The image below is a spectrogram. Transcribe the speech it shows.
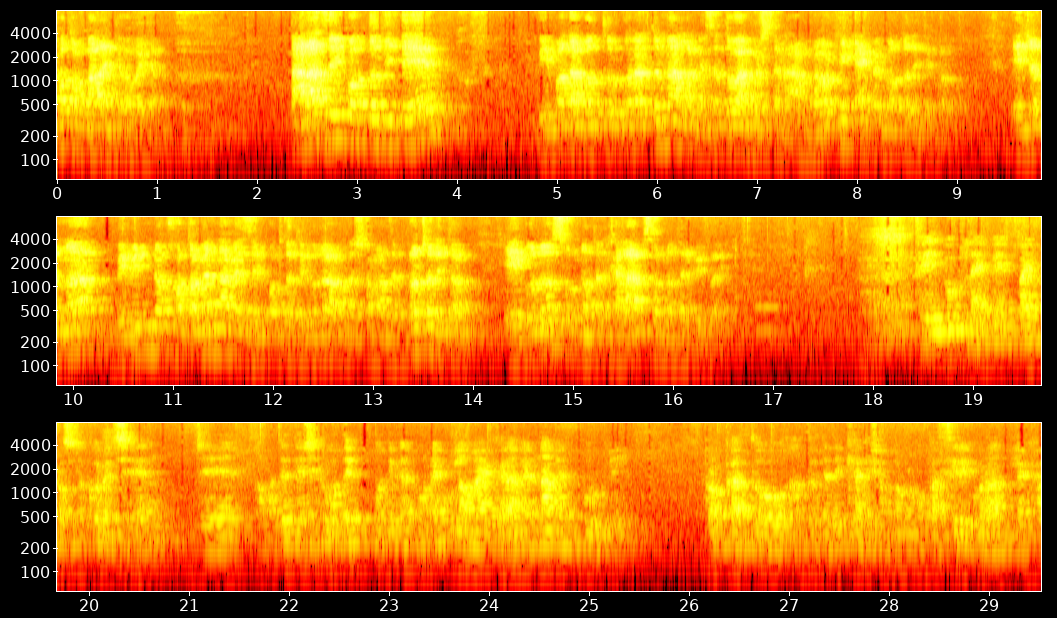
খতম বানাইতে হবে কেন? তারা যে পদ্ধতিতে বিপদ করার জন্য আল্লাহর কাছে দোয়া করছেন, আমরাও ঠিক একই পদ্ধতিতে করব এই জন্য বিভিন্ন খতমের নামে যে পদ্ধতিগুলো আমাদের সমাজে প্রচলিত, এগুলো সুন্নতের খেলাফ, সুন্নতের বিপরীত। ফেসবুক লাইভে এক ভাই প্রশ্ন করেছেন যে, আমাদের দেশের অধিক, অধিকার অনেক উলামায়ে কেরামের নামের পূর্বে প্রখ্যাত আন্তর্জাতিক খ্যাতি সম্পন্ন মুফাসসিরে কোরআন লেখা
